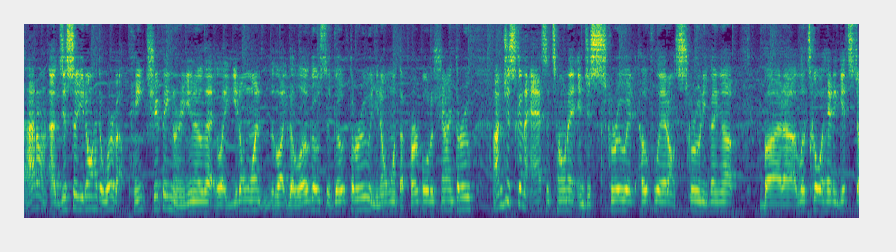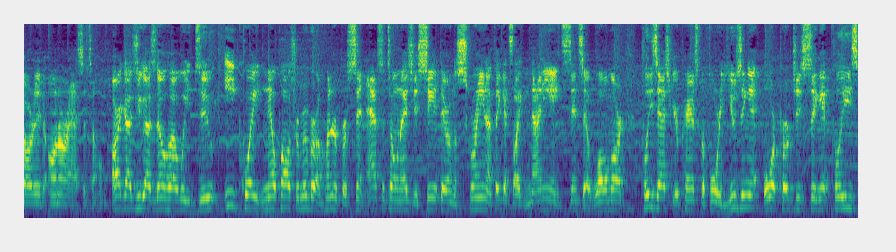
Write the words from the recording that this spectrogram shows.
I don't uh, just so you don't have to worry about paint chipping or you know that like you don't want like the logos to go through and you don't want the purple to shine through I'm just gonna acetone it and just screw it hopefully I don't screw anything up but uh, let's go ahead and get started on our acetone. Alright guys, you guys know how we do. Equate Nail Polish Remover, 100% acetone as you see it there on the screen. I think it's like 98 cents at Walmart. Please ask your parents before using it or purchasing it, please.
